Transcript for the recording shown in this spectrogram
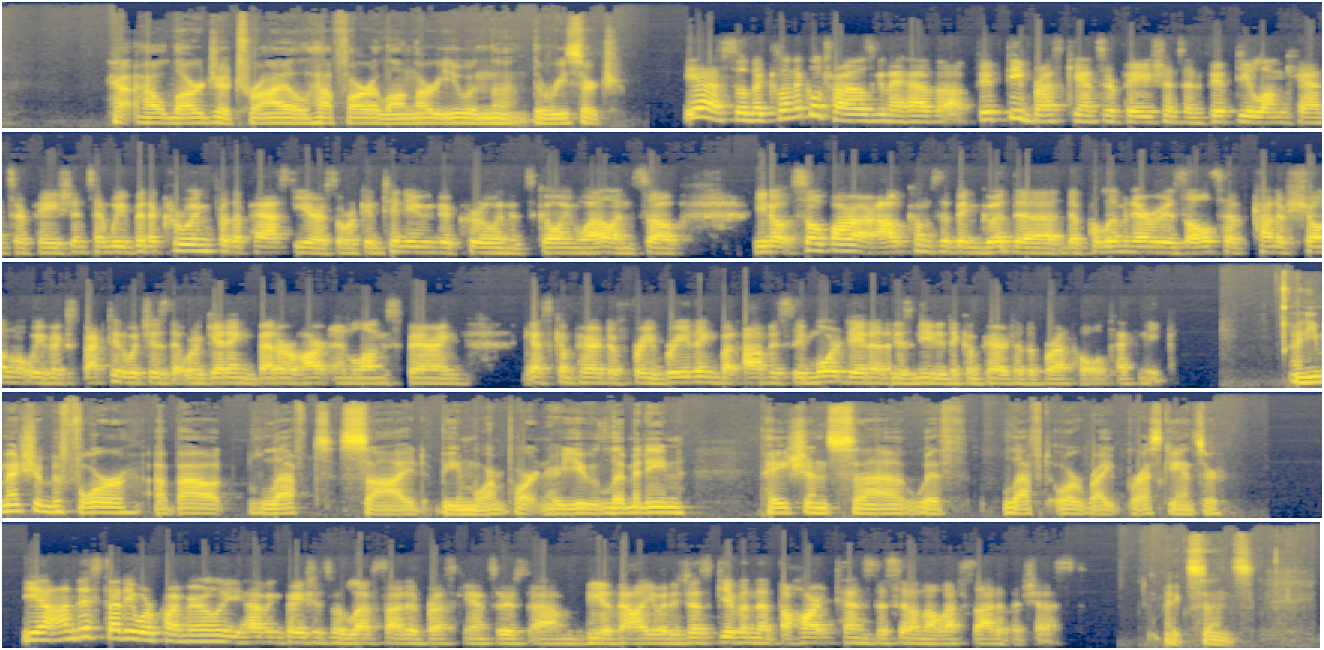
how, how large a trial? How far along are you in the, the research? Yeah, so the clinical trial is going to have uh, 50 breast cancer patients and 50 lung cancer patients, and we've been accruing for the past year, so we're continuing to accrue, and it's going well. And so, you know, so far our outcomes have been good. The the preliminary results have kind of shown what we've expected, which is that we're getting better heart and lung sparing as compared to free breathing, but obviously more data is needed to compare to the breath hold technique. And you mentioned before about left side being more important. Are you limiting patients uh, with left or right breast cancer? Yeah, on this study, we're primarily having patients with left sided breast cancers um, be evaluated, just given that the heart tends to sit on the left side of the chest. Makes sense.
